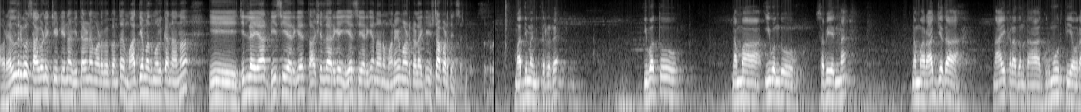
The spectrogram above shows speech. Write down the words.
ಅವರೆಲ್ಲರಿಗೂ ಸಾಗುವಳಿ ಚೀಟಿನ ವಿತರಣೆ ಮಾಡಬೇಕು ಅಂತ ಮಾಧ್ಯಮದ ಮೂಲಕ ನಾನು ಈ ಜಿಲ್ಲೆಯ ಡಿ ಸಿ ಅವರಿಗೆ ತಹಶೀಲ್ದಾರ್ಗೆ ಎ ಸಿ ಆರ್ಗೆ ನಾನು ಮನವಿ ಮಾಡ್ಕೊಳ್ಳೋಕ್ಕೆ ಇಷ್ಟಪಡ್ತೀನಿ ಸರ್. ಮಾಧ್ಯಮ ಮಿತ್ರರೇ, ಇವತ್ತು ನಮ್ಮ ಈ ಒಂದು ಸಭೆಯನ್ನು ನಮ್ಮ ರಾಜ್ಯದ ನಾಯಕರಾದಂತಹ ಗುರುಮೂರ್ತಿಯವರ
